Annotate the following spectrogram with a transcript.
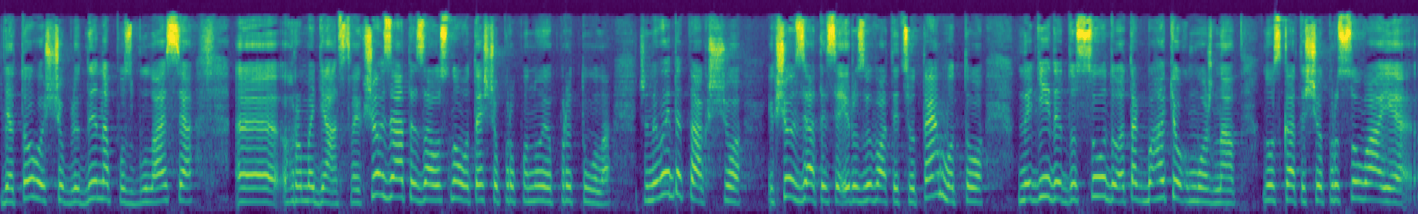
для того, щоб людина позбулася е, громадянства. Якщо взяти за основу те, що пропонує притула, чи не вийде так, що якщо взятися і розвивати цю тему, то не дійде до суду, а так багатьох можна ну сказати, що просуває.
